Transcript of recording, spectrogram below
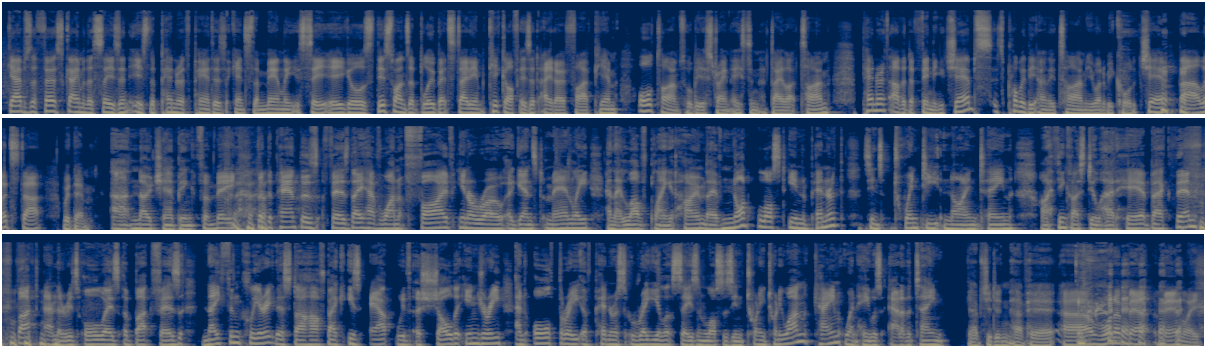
Gabs, the first game of the season is the Penrith Panthers against the Manly Sea Eagles. This one's at Bluebet Stadium. Kickoff is at 8.05 pm. All times will be Australian Eastern Daylight Time. Penrith are the defending champs. It's probably the only time you want to be called a champ. uh, let's start with them. Uh, no champing for me. But the Panthers, Fez, they have won five in a row against Manly and they love playing at home. They have not lost in Penrith since 2019. I think I still had hair back then, but, and there is always a but, Fez. Nathan Cleary, their star halfback, is out with a shoulder injury and all three of Penrith's regular season losses in 2021 came when he was out of the team. Gabs, you didn't have hair. Uh, what about Manly?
